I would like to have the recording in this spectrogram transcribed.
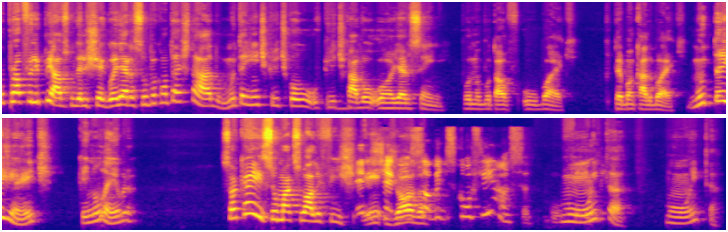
O próprio Felipe Alves, quando ele chegou, ele era super contestado. Muita gente criticou, criticava o Rogério Senni por não botar o, o Boeck, por ter bancado o Boeck. Muita gente Quem não lembra? Só que é isso, o Max Fish Ele chegou joga... sob desconfiança. Muita, muita.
